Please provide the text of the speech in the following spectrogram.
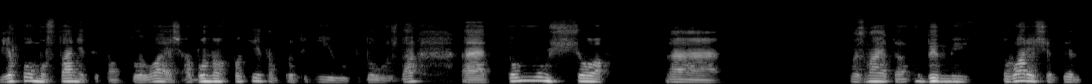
в якому стані ти там впливаєш, або навпаки там протидію вибудовуєш. Да? Е, тому що, е, ви знаєте, один мій товариш один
